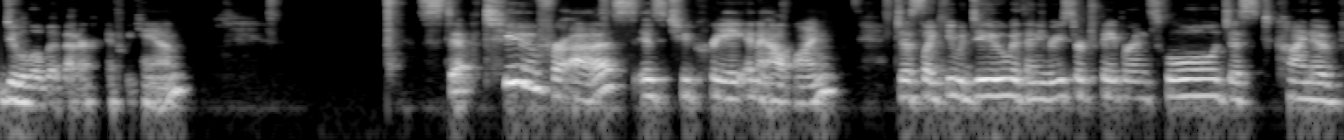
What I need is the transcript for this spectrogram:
do a little bit better if we can. Step two for us is to create an outline, just like you would do with any research paper in school, just kind of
